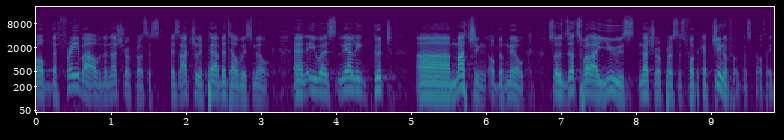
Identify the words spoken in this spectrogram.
of the flavor of the natural process is actually pair better with milk. And it was really good uh, matching of the milk. So that's why I use natural process for the cappuccino focus coffee.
